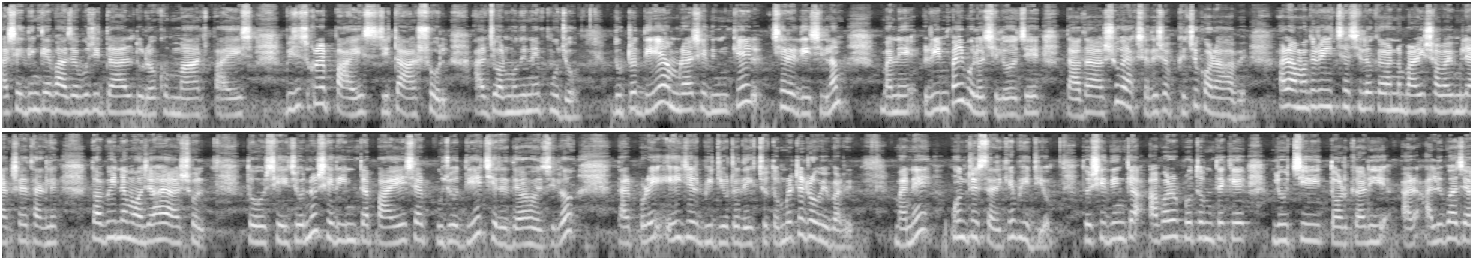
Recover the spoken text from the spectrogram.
আর সেদিনকে ভাজাভুজি, ডাল, দুরকম মাছ, পায়েস, বিশেষ করে পায়েস যেটা আসল আর জন্মদিনে পুজো, দুটো দিয়ে আমরা সেদিনকে ছেড়ে দিয়েছিলাম। মানে রিম্পাই বলেছিল যে, দাদা আসুক, একসাথে সব কিছু করা হবে। আর আমাদেরও ইচ্ছা ছিল, কেননা বাড়ির সবাই মিলে একসাথে থাকলে তবেই না মজা হয় আসল। তো সেই জন্য সেদিনটা পায়েস আর পুজো দিয়ে ছেড়ে দেওয়া হয়েছিল। তারপরে এই যে ভিডিওটা দেখছ তোমরা, এটা রবিবারের মানে উনত্রিশ তারিখে ভিডিও। তো সেদিনকে আবারও প্রথম থেকে লুচি তরকারি আর আলু ভাজা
